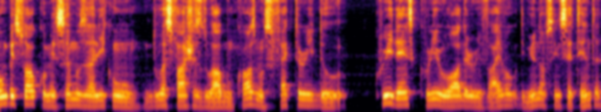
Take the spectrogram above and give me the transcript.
Bom, pessoal, começamos ali com duas faixas do álbum Cosmos Factory do Creedence Clearwater Revival de 1970.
